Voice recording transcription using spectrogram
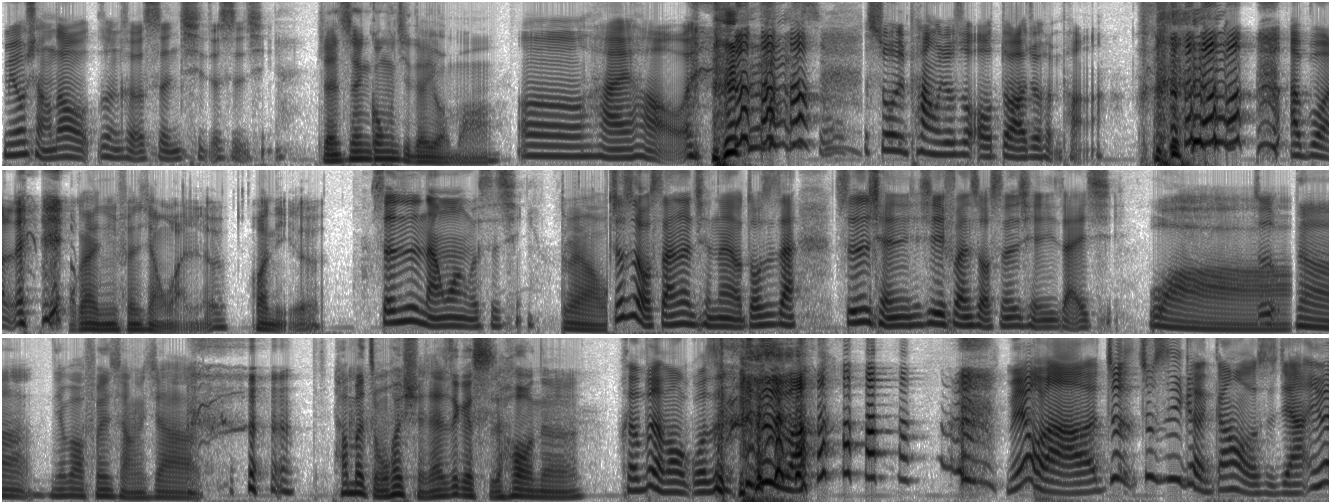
没有想到任何生气的事情。人身攻击的有吗？嗯、呃，还好哎。说胖就说哦，对啊，就很胖啊。啊，不玩嘞！我刚才已经分享完了，换你了。生日难忘的事情。对啊，就是有三任前男友都是在生日前夕分手，生日前夕在一起。哇，就那你要不要分享一下，他们怎么会选在这个时候呢？可能不想帮我过生日吧？没有啦，就就是一个很刚好的时间啊，因为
